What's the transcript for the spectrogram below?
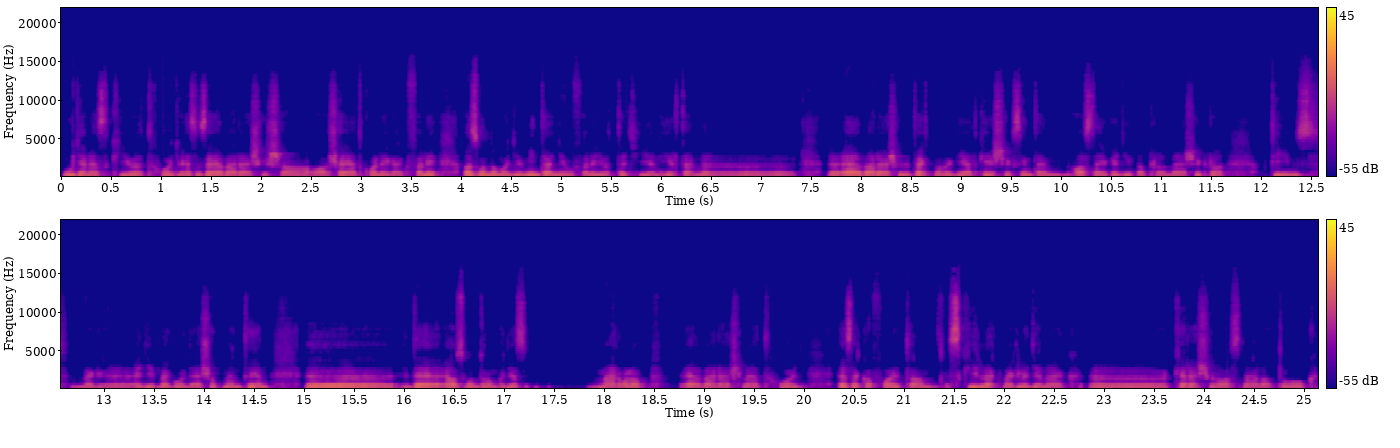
ugyanez kijött, hogy ez az elvárás is a, a saját kollégák felé. Azt gondolom, hogy mindannyiunk felé jött egy ilyen hirtelen elvárás, hogy a technológiát készségszinten használjuk egyik napról a másikra, Teams, meg egyéb megoldások mentén, de azt gondolom, hogy ez már alap elvárás lett, hogy ezek a fajta skillek meglegyenek, keresőhasználatok,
